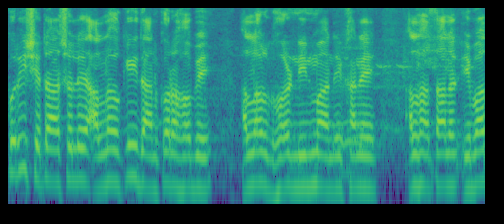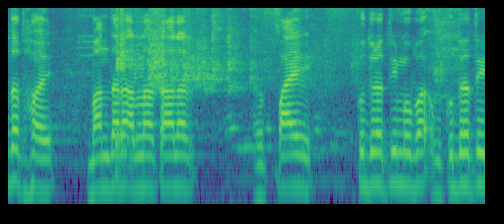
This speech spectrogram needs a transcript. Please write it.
করি, সেটা আসলে আল্লাহকেই দান করা হবে। আল্লাহর ঘর নির্মাণ, এখানে আল্লাহ তাআলার ইবাদত হয়। বান্দারা আল্লাহ তালার পায়ে কুদরতি মোবা, কুদরতি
